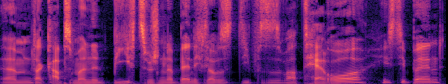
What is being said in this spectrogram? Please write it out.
Ähm, da gab es mal einen Beef zwischen der Band, ich glaube, es, war Terror, hieß die Band.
